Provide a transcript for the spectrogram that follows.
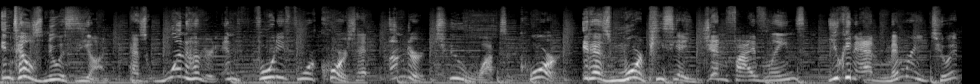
Intel's newest Xeon has 144 cores at under 2 watts a core. It has more PCIe Gen 5 lanes. You can add memory to it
